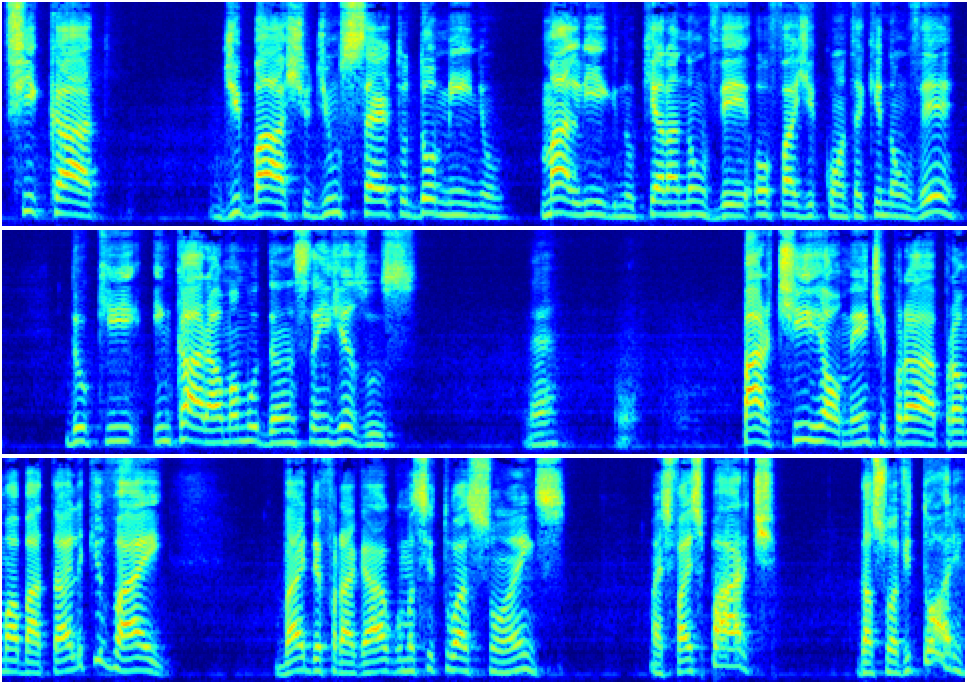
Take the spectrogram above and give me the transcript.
ficar debaixo de um certo domínio maligno que ela não vê ou faz de conta que não vê, do que encarar uma mudança em Jesus, né? Partir realmente para uma batalha que vai vai defragar algumas situações, mas faz parte da sua vitória.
